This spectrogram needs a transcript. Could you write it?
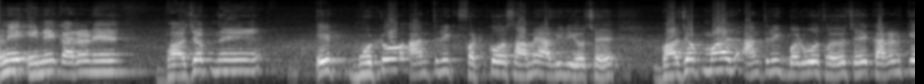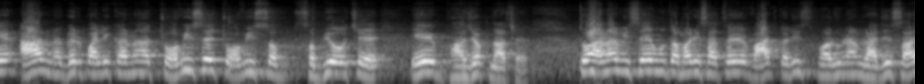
અને એને કારણે ભાજપને એક મોટો આંતરિક ફટકો સામે આવી રહ્યો છે. ભાજપમાં જ આંતરિક બળવો થયો છે, કારણ કે આ નગરપાલિકાના ચોવીસે ચોવીસ સભ્યો છે એ ભાજપના છે. તો આના વિશે હું તમારી સાથે વાત કરીશ. મારું નામ રાજેશ શાહ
